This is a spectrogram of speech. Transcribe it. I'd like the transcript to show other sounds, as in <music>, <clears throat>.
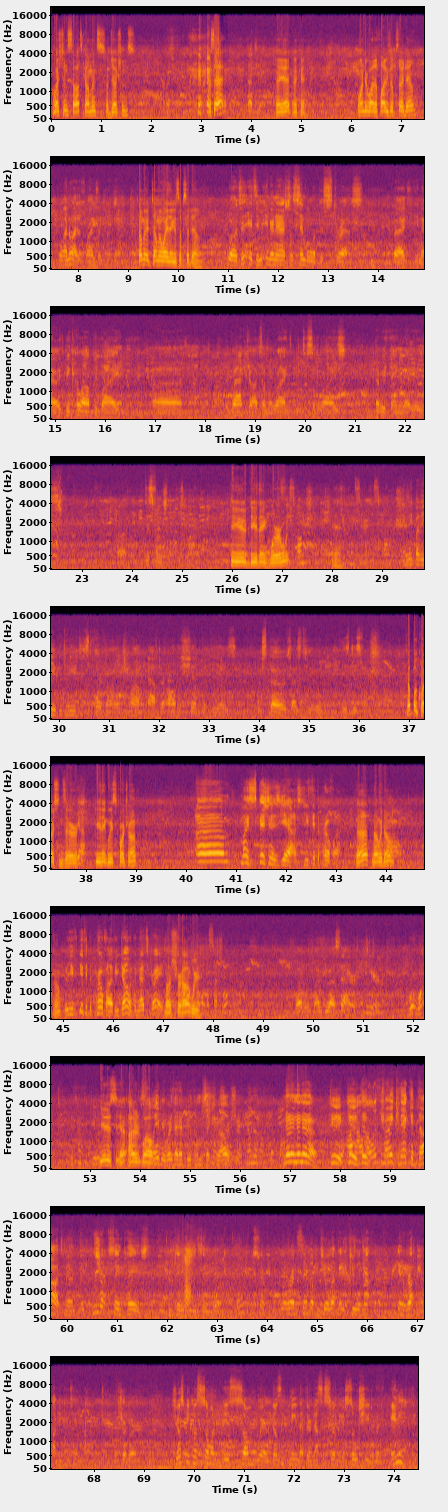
questions, thoughts, comments, objections? What's that? Not yet. Not yet. Okay. Wonder why the flag's upside down? Well, I know why the flag's upside down. Tell me. Tell me why you think it's upside down. Well, it's, a, it's an international symbol of distress, but you know it's been co-opted by uh, the whack jobs on the right to symbolize everything that is uh, dysfunctional. at this point. Do you do you think we're? dysfunctional? What would Yeah. You consider dysfunction? Anybody who continues to support Donald Trump after all the shit that he has exposed us to is dysfunction. A Couple of questions there. Yeah. Do you think we support Trump? Um, my suspicion is yes. You fit the profile. No, no, we don't. No, Well, you fit the profile. If you don't, then that's great. not sure how we. You're homosexual? Why, why would you ask that? You're here. What, what, This has to do You just, yeah, I don't- well, slavery, what does that have to do with homosexuality? sure, sure. No, no, no. No, no, no, no, no. Dude, I'll- dude, I'll- dude, I'll listen try and connect the dots, man. Like, read Sure. off the same page. You can't read the same book. Oh, sure. We're on the same book if you'll let me, if you will not interrupt me and let me continue. Well, sure, go ahead. Just because someone is somewhere doesn't mean that they're necessarily associated with anything.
